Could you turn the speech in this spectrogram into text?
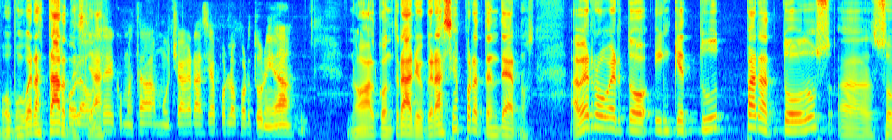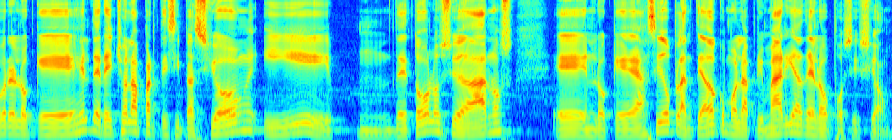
O muy buenas tardes. Hola, José, ¿cómo estás? Muchas gracias por la oportunidad. No, al contrario, gracias por atendernos. A ver, Roberto, inquietud para todos uh, sobre lo que es el derecho a la participación y mm, de todos los ciudadanos en lo que ha sido planteado como la primaria de la oposición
